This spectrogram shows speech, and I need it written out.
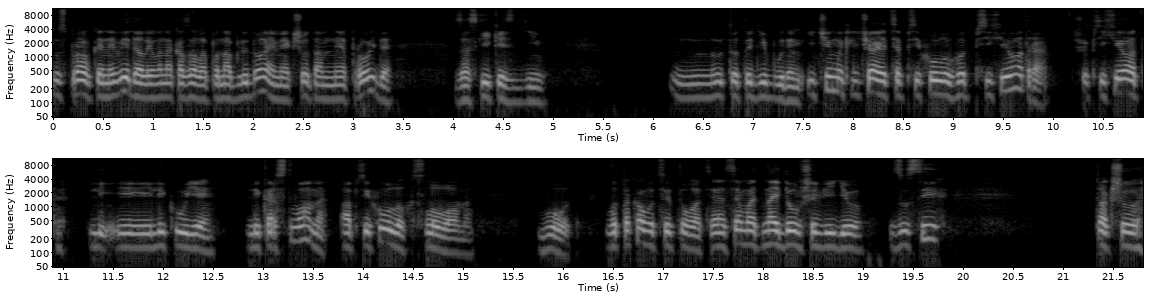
Ну, справки не видали, вона казала, понаблюдаємо, якщо там не пройде за скількись днів. Ну, то тоді будемо. І чим відрізняється психолог від психіатра? Що психіатр лікарствами, а психолог словами. Вот. Вот така от ситуація. Це мать найдовше відео з усіх. Так що,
